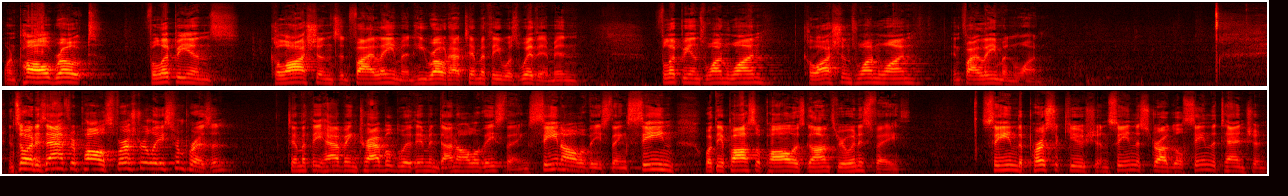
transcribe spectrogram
when Paul wrote Philippians, Colossians, and Philemon, he wrote how Timothy was with him in Philippians 1 1, Colossians 1 1, and Philemon 1. And so it is after Paul's first release from prison, Timothy having traveled with him and done all of these things, seen all of these things, seen what the Apostle Paul has gone through in his faith, seen the persecution, seen the struggle, seen the tension.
